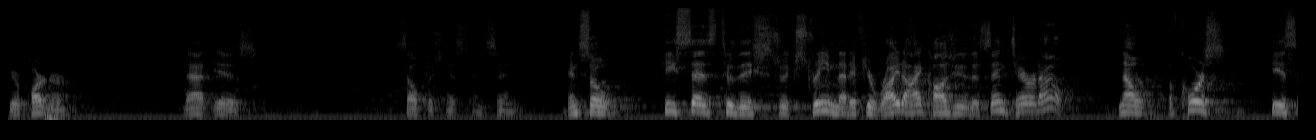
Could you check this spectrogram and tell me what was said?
your partner. That is selfishness and sin. And so he says to the extreme that if your right eye causes you to sin, tear it out. Now, of course, he is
